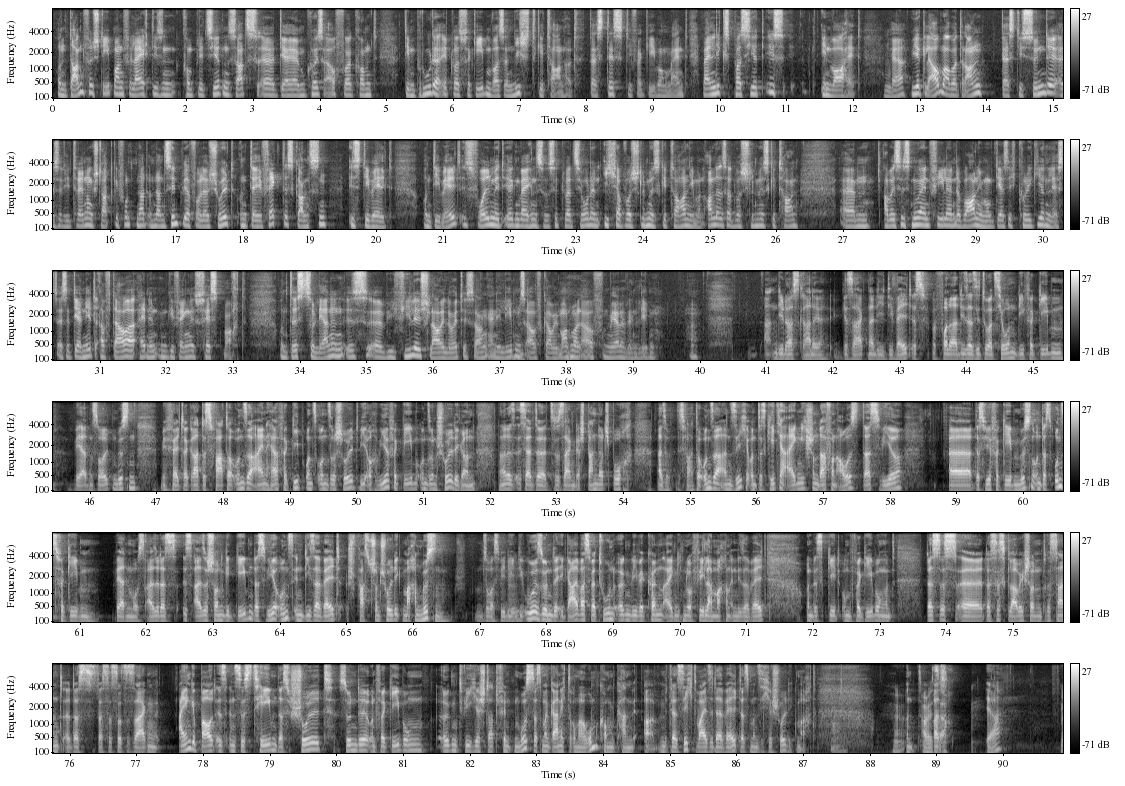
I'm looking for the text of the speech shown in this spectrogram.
Und dann versteht man vielleicht diesen komplizierten Satz, äh, der ja im Kurs auch vorkommt, dem Bruder etwas vergeben, was er nicht getan hat, dass das die Vergebung meint, weil nichts passiert ist in Wahrheit. Hm. Ja, wir glauben aber daran, dass die Sünde, also die Trennung stattgefunden hat und dann sind wir voller Schuld und der Effekt des Ganzen ist die Welt. Und die Welt ist voll mit irgendwelchen so Situationen, ich habe was Schlimmes getan, jemand anderes hat was Schlimmes getan. Ähm, aber es ist nur ein Fehler in der Wahrnehmung, der sich korrigieren lässt, also der nicht auf Dauer einen im Gefängnis festmacht. Und das zu lernen ist, äh, wie viele schlaue Leute sagen, eine Lebensaufgabe, manchmal auch von mehreren Leben. Ja. Andi, du hast gerade gesagt, na, die, die Welt ist voller dieser Situationen, die vergeben werden sollten müssen. Mir fällt da gerade das Vaterunser ein, Herr, vergib uns unsere Schuld, wie auch wir vergeben unseren Schuldigern. Na, das ist ja der, sozusagen der Standardspruch, also das Vaterunser an sich. Und das geht ja eigentlich schon davon aus, dass wir, äh, dass wir vergeben müssen und dass uns vergeben werden muss. Also das ist also schon gegeben, dass wir uns in dieser Welt fast schon schuldig machen müssen. Sowas wie die, mhm. die Ursünde, egal was wir tun, irgendwie, wir können eigentlich nur Fehler machen in dieser Welt. Und es geht um Vergebung und das ist, äh, das ist, glaube ich, schon interessant, äh, dass, dass das sozusagen eingebaut ist ins System, dass Schuld, Sünde und Vergebung irgendwie hier stattfinden muss, dass man gar nicht darum herumkommen kann äh, mit der Sichtweise der Welt, dass man sich hier schuldig macht. Ja, und aber was, auch, ja?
